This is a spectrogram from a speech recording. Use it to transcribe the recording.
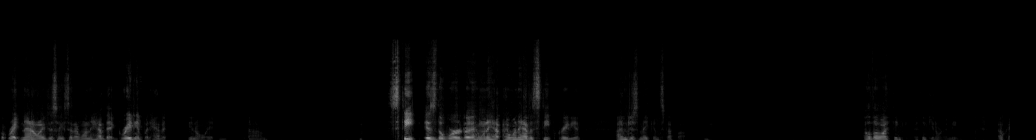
But right now, I just, like I said, I want to have that gradient, but have it, you know, um, steep is the word. I want to have, I want to have a steep gradient. I'm just making stuff up. Although I think, I think you know what I mean. Okay.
